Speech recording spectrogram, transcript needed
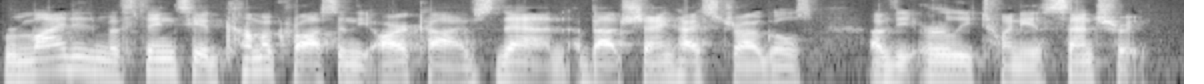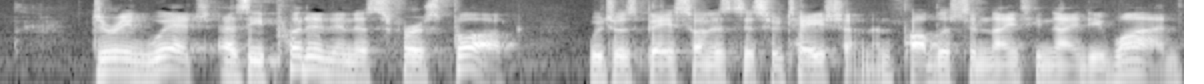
reminded him of things he had come across in the archives then about Shanghai struggles of the early 20th century. during which, as he put it in his first book, which was based on his dissertation and published in 1991,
